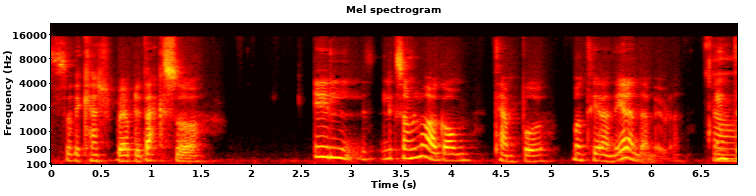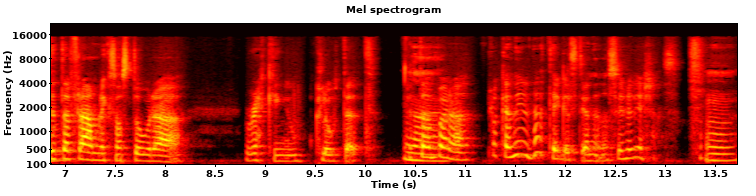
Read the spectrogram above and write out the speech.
Så det kanske börjar bli dags att i liksom lagom tempo montera ner den där muren. Ja. Inte ta fram liksom stora wrecking-klotet. Utan Nej. bara plocka ner den här tegelstenen och se hur det känns. Mm.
